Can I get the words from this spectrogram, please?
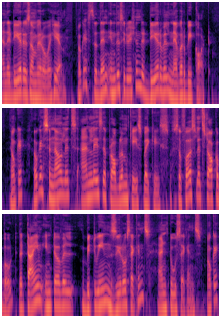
and the deer is somewhere over here okay? So then in this situation the deer will never be caught okay? Okay so now let's analyze the problem case by case. So first let's talk about the time interval between 0 seconds and 2 seconds. Okay?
